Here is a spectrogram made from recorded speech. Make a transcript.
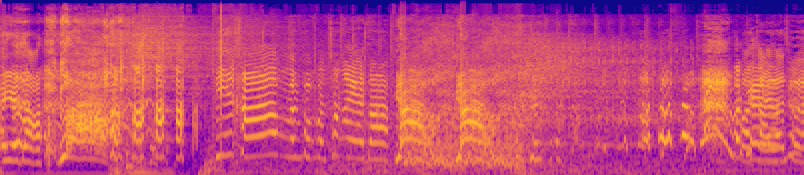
อายดาดีครับมาพบกับช่างอายดาพอใจแล้วใช่ไหม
